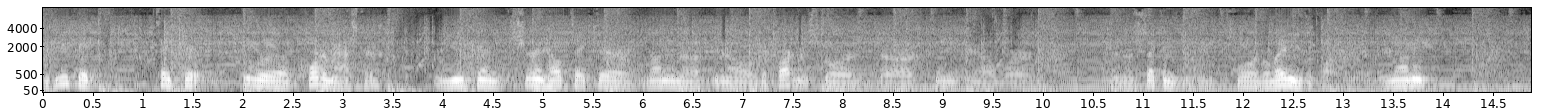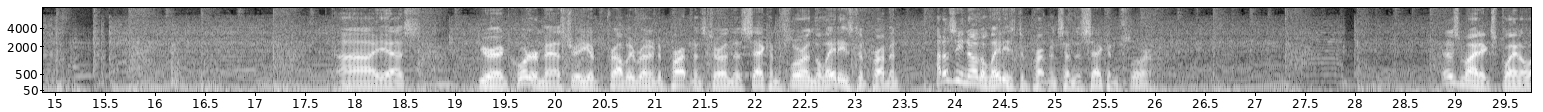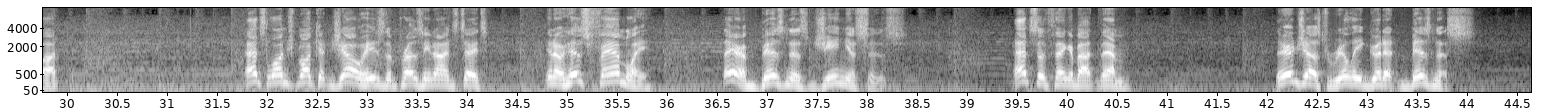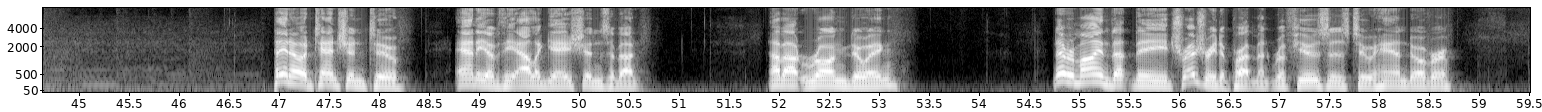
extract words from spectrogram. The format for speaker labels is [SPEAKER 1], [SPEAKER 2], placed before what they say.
[SPEAKER 1] If you could take care, you were a quartermaster, you can sure in hell take care of running a you know department store, uh, thing, you know, where in the second floor of the ladies department. You know what I mean?
[SPEAKER 2] Ah, yes. If you're a quartermaster, you'd probably run a department store on the second floor in the ladies' department. How does he know the ladies' department's on the second floor? This might explain a lot. That's Lunch Bucket Joe. He's the President of the United States. You know, his family, they are business geniuses. That's the thing about them. They're just really good at business. Pay no attention to any of the allegations about about wrongdoing. Never mind that the Treasury Department refuses to hand over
